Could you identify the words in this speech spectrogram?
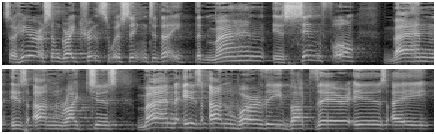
So, here are some great truths we're seeing today that man is sinful Man is unrighteous, man is unworthy, but there is a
